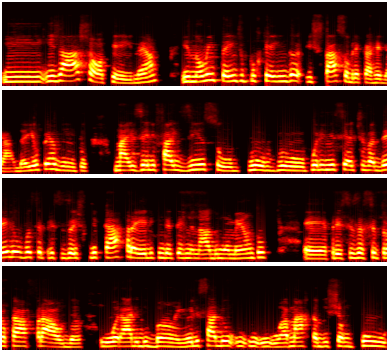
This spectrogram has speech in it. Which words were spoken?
e, e já acha ok, né? E não entende porque ainda está sobrecarregada. E eu pergunto, mas ele faz isso por, por, por iniciativa dele ou você precisa explicar para ele que em determinado momento é, precisa se trocar a fralda, o horário do banho, ele sabe o, o, a marca do shampoo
